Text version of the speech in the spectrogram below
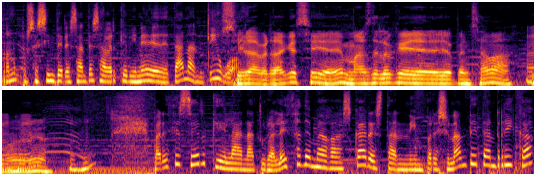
bueno, pues es interesante saber que viene de tan antiguo. Sí, la verdad que sí, ¿eh? Más de lo que yo pensaba. Madre mía. Parece ser que la naturaleza de Madagascar es tan impresionante y tan rica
